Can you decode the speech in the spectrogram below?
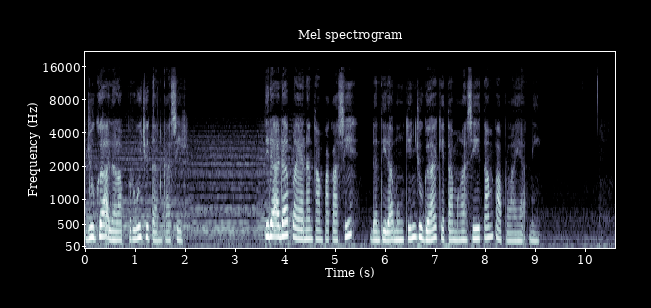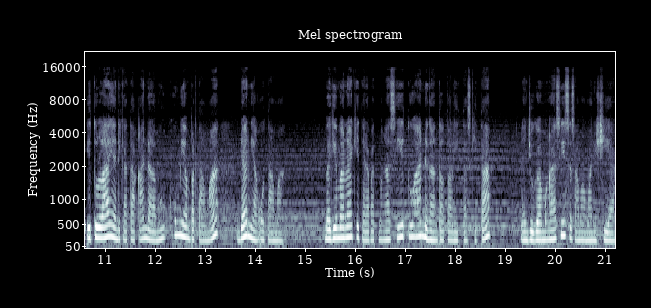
juga adalah perwujudan kasih. Tidak ada pelayanan tanpa kasih dan tidak mungkin juga kita mengasihi tanpa pelayani. Itulah yang dikatakan dalam hukum yang pertama dan yang utama. Bagaimana kita dapat mengasihi Tuhan dengan totalitas kita dan juga mengasihi sesama manusia.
